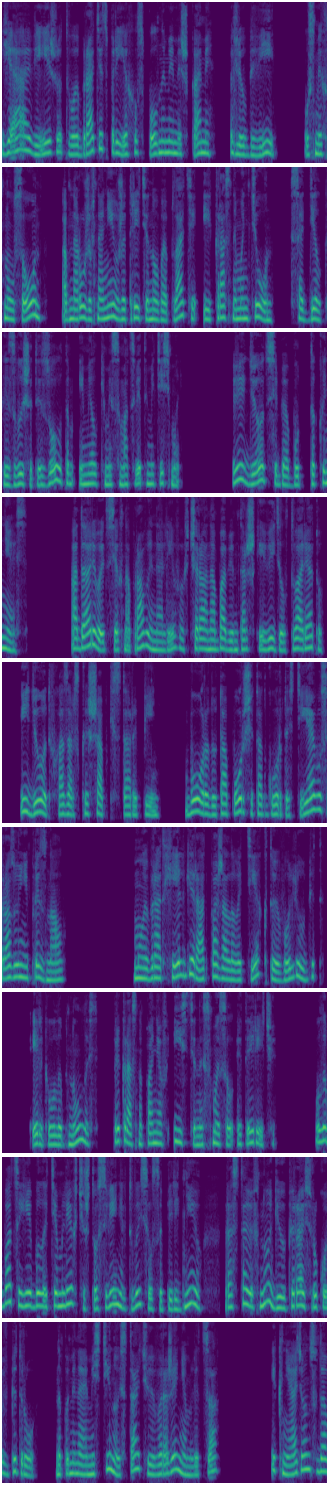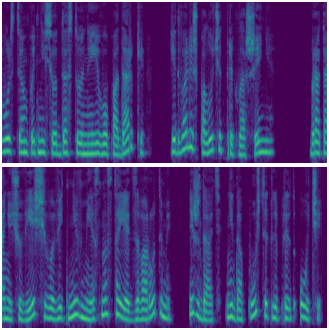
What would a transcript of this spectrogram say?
«Я вижу, твой братец приехал с полными мешками любви», усмехнулся он, обнаружив на ней уже третье новое платье и красный мантион, с отделкой из вышитой золотом и мелкими самоцветами тесьмы. Ведет себя, будто князь. Одаривает всех направо и налево. Вчера на бабьем торжке видел тваряту. Идет в хазарской шапке старый пень. Бороду топорщит от гордости. Я его сразу и не признал. Мой брат Хельги рад пожаловать тех, кто его любит. Эльга улыбнулась, прекрасно поняв истинный смысл этой речи. Улыбаться ей было тем легче, что Свенельд высился перед нею, расставив ноги и упираясь рукой в бедро, напоминая Местину и статью, и выражением лица. И князь он с удовольствием поднесет достойные его подарки, едва лишь получит приглашение. Братаничу вещего ведь невместно стоять за воротами и ждать, не допустят ли пред очи.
